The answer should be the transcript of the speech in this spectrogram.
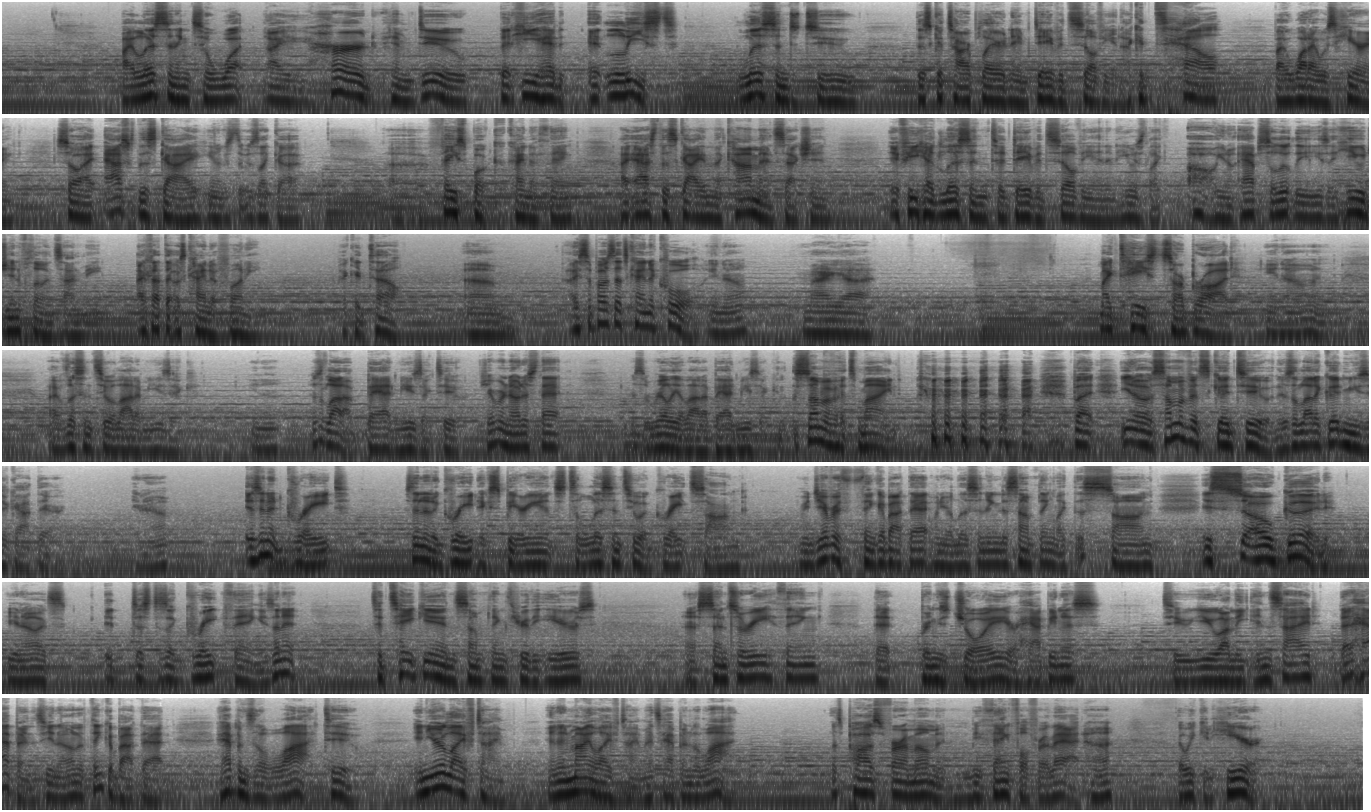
by listening to what I heard him do that he had at least listened to this guitar player named David Sylvian. I could tell by what I was hearing. So I asked this guy, you know, because it was like a, a Facebook kind of thing. I asked this guy in the comment section if he had listened to David Sylvian, and he was like, "Oh, you know, absolutely. He's a huge influence on me." I thought that was kind of funny. I could tell. Um, I suppose that's kind of cool, you know. My uh, my tastes are broad, you know, and I've listened to a lot of music, you know. There's a lot of bad music too. Did you ever notice that? There's really a lot of bad music. Some of it's mine. but, you know, some of it's good too. There's a lot of good music out there. You know? Isn't it great? Isn't it a great experience to listen to a great song? I mean, do you ever think about that when you're listening to something like this song is so good? You know, it's it just is a great thing, isn't it? To take in something through the ears, a sensory thing that brings joy or happiness to you on the inside. That happens, you know, and think about that. It happens a lot too. In your lifetime and in my lifetime, it's happened a lot. Let's pause for a moment and be thankful for that, huh? That we can hear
